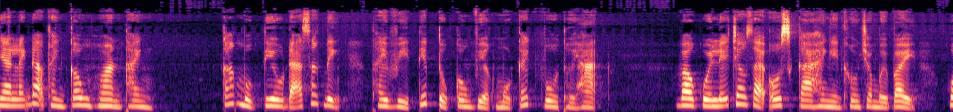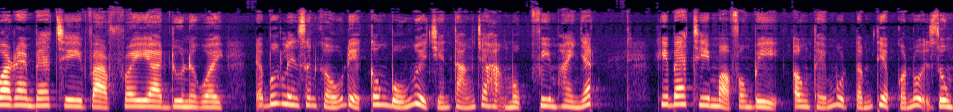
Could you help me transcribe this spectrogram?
Nhà lãnh đạo thành công hoàn thành các mục tiêu đã xác định thay vì tiếp tục công việc một cách vô thời hạn. Vào cuối lễ trao giải Oscar 2017, Warren Beatty và Freya Dunaway đã bước lên sân khấu để công bố người chiến thắng cho hạng mục phim hay nhất. Khi Beatty mở phong bì, ông thấy một tấm thiệp có nội dung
